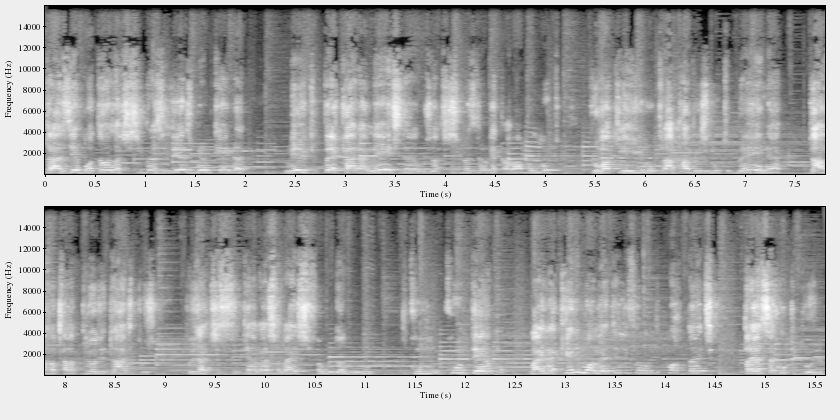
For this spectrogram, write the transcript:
trazer, botar os artistas brasileiros, mesmo que ainda meio que precariamente, né? os artistas brasileiros reclamavam muito que o Rock in Rio não tratava eles muito bem, né? dava aquela prioridade para os artistas internacionais, isso foi mudando muito com, com o tempo, mas naquele momento ele foi muito importante para essa ruptura.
